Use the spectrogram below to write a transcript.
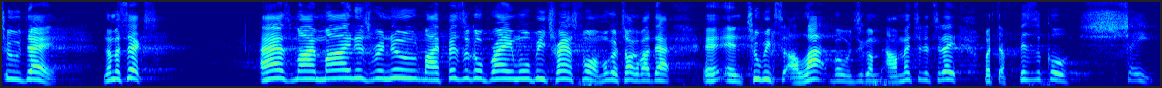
today. Number six, as my mind is renewed, my physical brain will be transformed. We're going to talk about that in, in two weeks a lot, but we're just going to, I'll mention it today. But the physical shape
